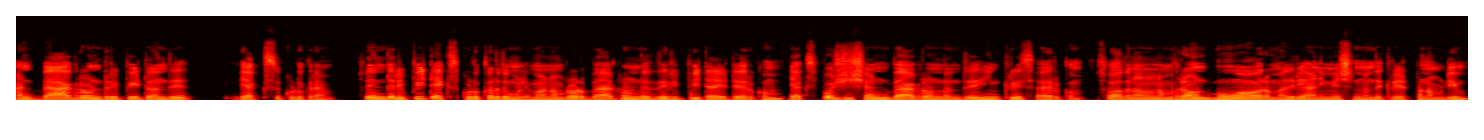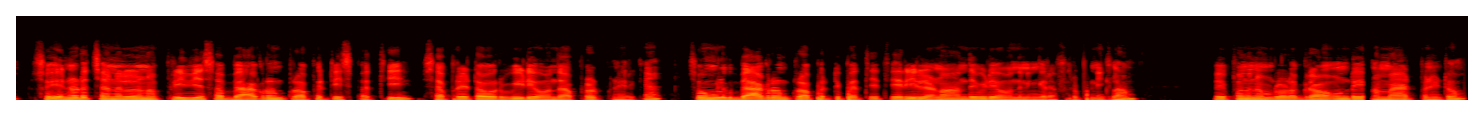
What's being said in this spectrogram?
அண்ட் பேக்ரவுண்ட் ரிப்பீட் வந்து எக்ஸ் கொடுக்குறேன். ஸோ இந்த ரிப்பீட் எக்ஸ் கொடுக்கறது மூலிமா நம்மளோட பேக்ரவுண்ட் வந்து ரிப்பீட் ஆகிட்டே இருக்கும். எக்ஸ்பொசிஷன் பேக்ரவுண்ட் வந்து இன்க்ரீஸ் ஆகிருக்கும் ஸோ அதனால் நம்ம ரவுண்ட் மூவ் ஆகிற மாதிரி அனிமேஷன் வந்து கிரியேட் பண்ண முடியும். ஸோ என்னோட சேனலில் நான் ப்ரீவியஸாக பேக்ரவுண்ட் ப்ராப்பர்ட்டிஸ் பற்றி செப்பரேட்டாக ஒரு வீடியோ வந்து அப்லோட் பண்ணியிருக்கேன். ஸோ உங்களுக்கு பேக்ரவுண்ட் ப்ராப்பர்ட்டி பற்றி தெரியலனா அந்த வீடியோ வந்து நீங்கள் ரெஃபர் பண்ணிக்கலாம். இப்போ வந்து நம்மளோட கிரவுண்டு நம்ம ஆட் பண்ணிட்டோம்.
